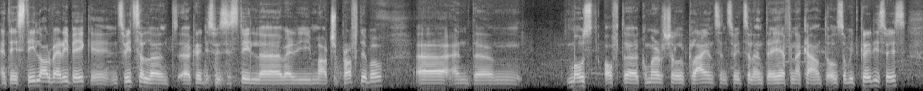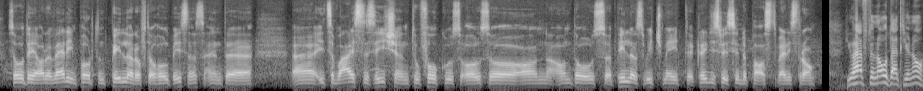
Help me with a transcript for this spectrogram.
and they still are very big. In Switzerland, uh, Credit Suisse is still uh, very much profitable, and. Um, most of the commercial clients in Switzerland they have an account also with Credit Suisse, so they are a very important pillar of the whole business and. Uh, uh, it's a wise decision to focus also on on those uh, pillars which made uh, Credit Suisse in the past very strong. You have to know that, you know,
